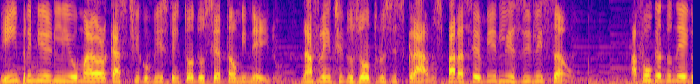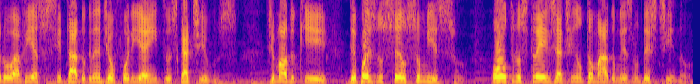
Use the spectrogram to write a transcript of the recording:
e imprimir-lhe o maior castigo visto em todo o sertão mineiro, na frente dos outros escravos, para servir-lhes de lição. A fuga do negro havia suscitado grande euforia entre os cativos, de modo que, depois do seu sumiço, outros três já tinham tomado o mesmo destino.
